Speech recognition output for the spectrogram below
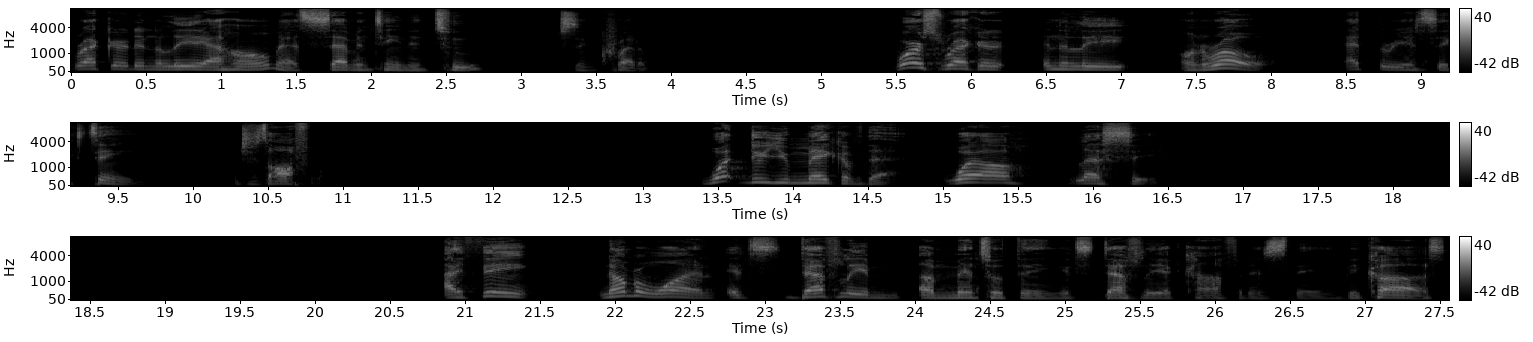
record in the league at home at 17 and 2 which is incredible. Worst record in the league on the road at 3 and 16, which is awful. What do you make of that? Well, let's see. I think number one, it's definitely a, mental thing. It's definitely a confidence thing because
